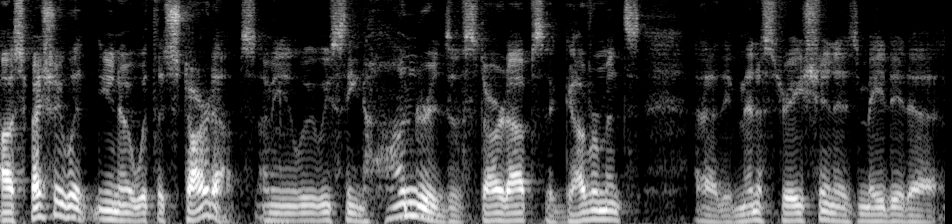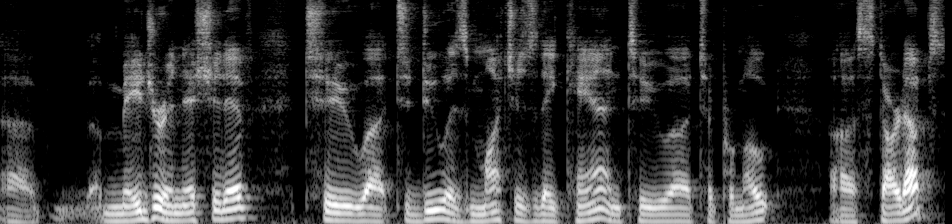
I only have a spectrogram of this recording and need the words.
Uh, especially with you know with the startups. I mean, we, have seen hundreds of startups. The governments, uh, the administration has made it a, a, a major initiative to uh, to do as much as they can to uh, to promote uh, startups.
